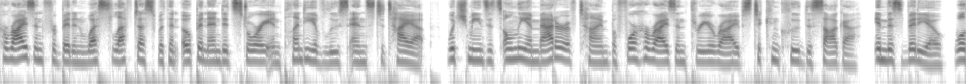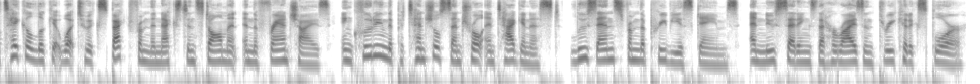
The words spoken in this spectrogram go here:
Horizon Forbidden West left us with an open-ended story and plenty of loose ends to tie up, which means it's only a matter of time before Horizon 3 arrives to conclude the saga. In this video, we'll take a look at what to expect from the next installment in the franchise, including the potential central antagonist, loose ends from the previous games, and new settings that Horizon 3 could explore.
